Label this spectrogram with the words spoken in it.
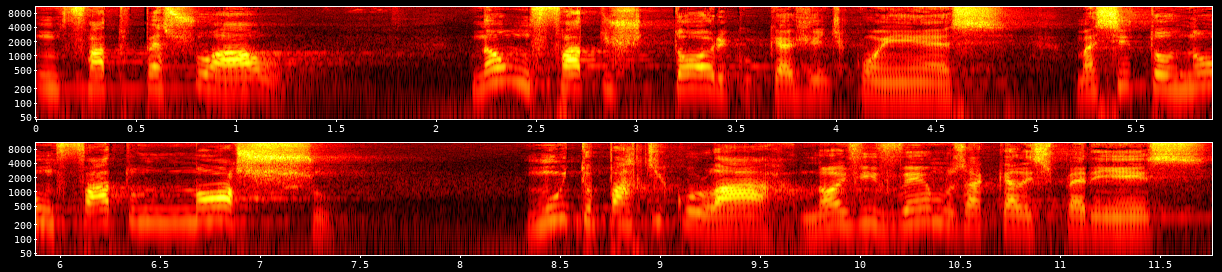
um fato pessoal, não um fato histórico que a gente conhece mas se tornou um fato nosso, muito particular. Nós vivemos aquela experiência,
